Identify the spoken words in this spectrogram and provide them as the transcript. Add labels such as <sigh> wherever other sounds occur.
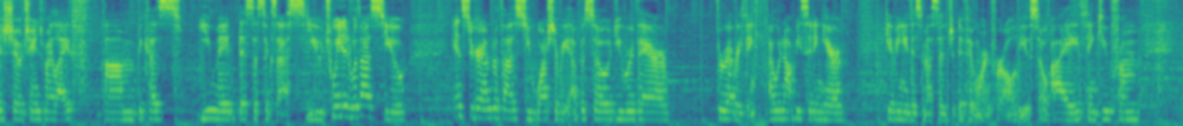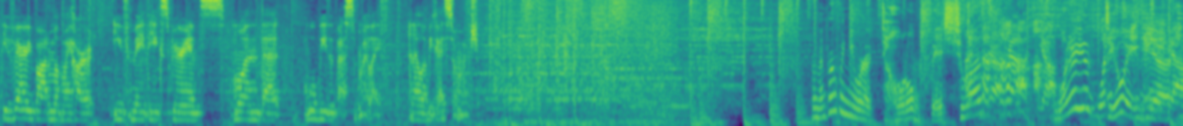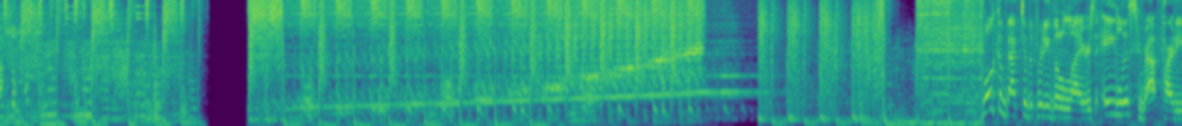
This show changed my life um, because you made this a success. You tweeted with us, you Instagrammed with us, you watched every episode, you were there through everything. I would not be sitting here giving you this message if it weren't for all of you. So I thank you from the very bottom of my heart. You've made the experience one that will be the best of my life. And I love you guys so much. Remember when you were a total bitch to us? <laughs> Yeah, yeah. What are you doing here? Yeah. Welcome back to the Pretty Little Liars A-list wrap party.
